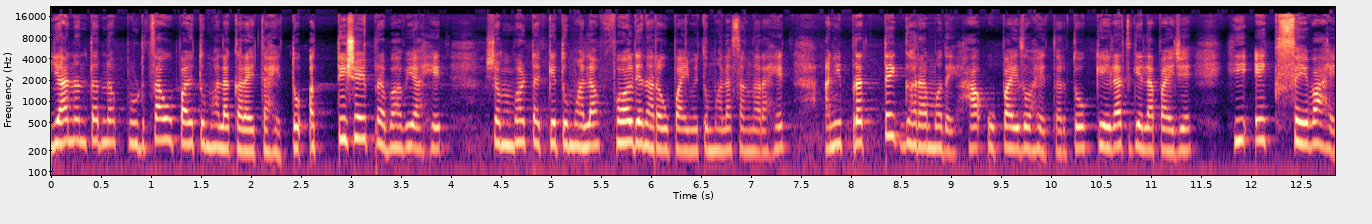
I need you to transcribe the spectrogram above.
यानंतरनं पुढचा उपाय तुम्हाला करायचा आहे. तो अतिशय प्रभावी आहेत. शंभर टक्के तुम्हाला फळ देणारा उपाय मी तुम्हाला सांगणार आहेत. आणि प्रत्येक घरामध्ये हा उपाय जो आहे तर तो केलाच गेला पाहिजे. ही एक सेवा आहे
